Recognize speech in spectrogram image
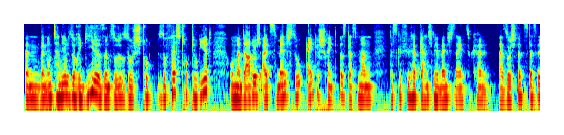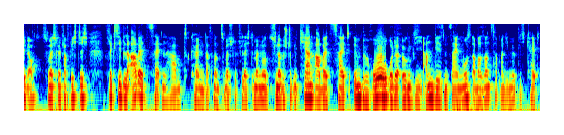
wenn, wenn Unternehmen so rigide sind, so, so, so fest strukturiert und man dadurch als Mensch so eingeschränkt ist, dass man das Gefühl hat, gar nicht mehr Mensch sein zu können. Also ich finde es deswegen auch zum Beispiel einfach wichtig, flexible Arbeitszeiten haben zu können, dass man zum Beispiel vielleicht immer nur zu einer bestimmten Kernarbeitszeit im Büro oder irgendwie anwesend sein muss, aber sonst hat man die Möglichkeit,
